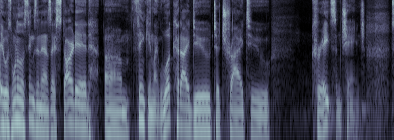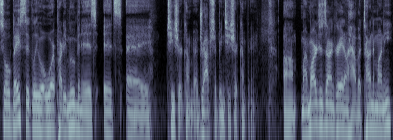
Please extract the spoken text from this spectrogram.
it was one of those things and as i started um, thinking like what could i do to try to create some change? So basically what war party movement is it's a t-shirt company a drop shipping t-shirt company. Um, my margins aren't great i don't have a ton of money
